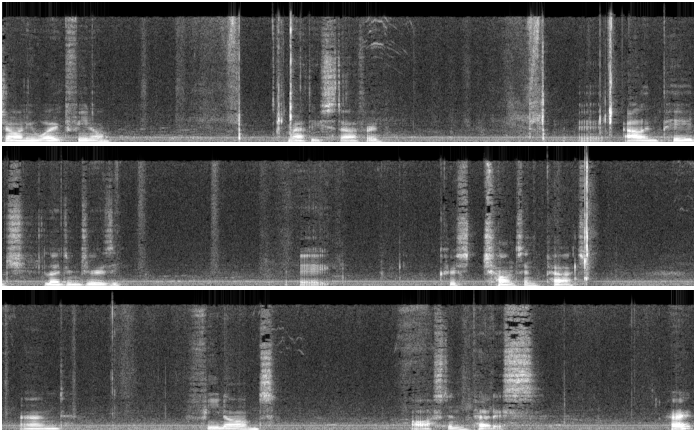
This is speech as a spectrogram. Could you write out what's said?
Johnny White, Phenom, Matthew Stafford, uh, Alan Page, Legend Jersey, uh, Chris Johnson, Patch, and Phenoms, Austin Pettis. Alright.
